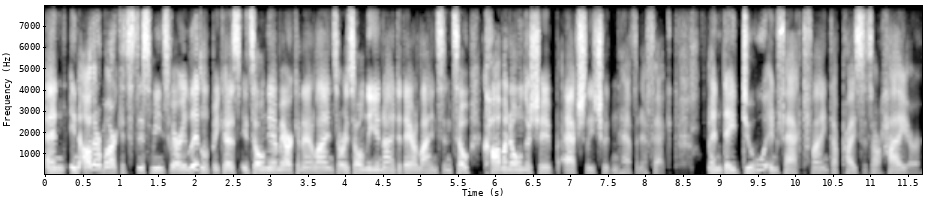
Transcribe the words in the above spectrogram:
And in other markets, this means very little because it's only American Airlines or it's only United Airlines. And so common ownership actually shouldn't have an effect. And they do, in fact, find that prices are higher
